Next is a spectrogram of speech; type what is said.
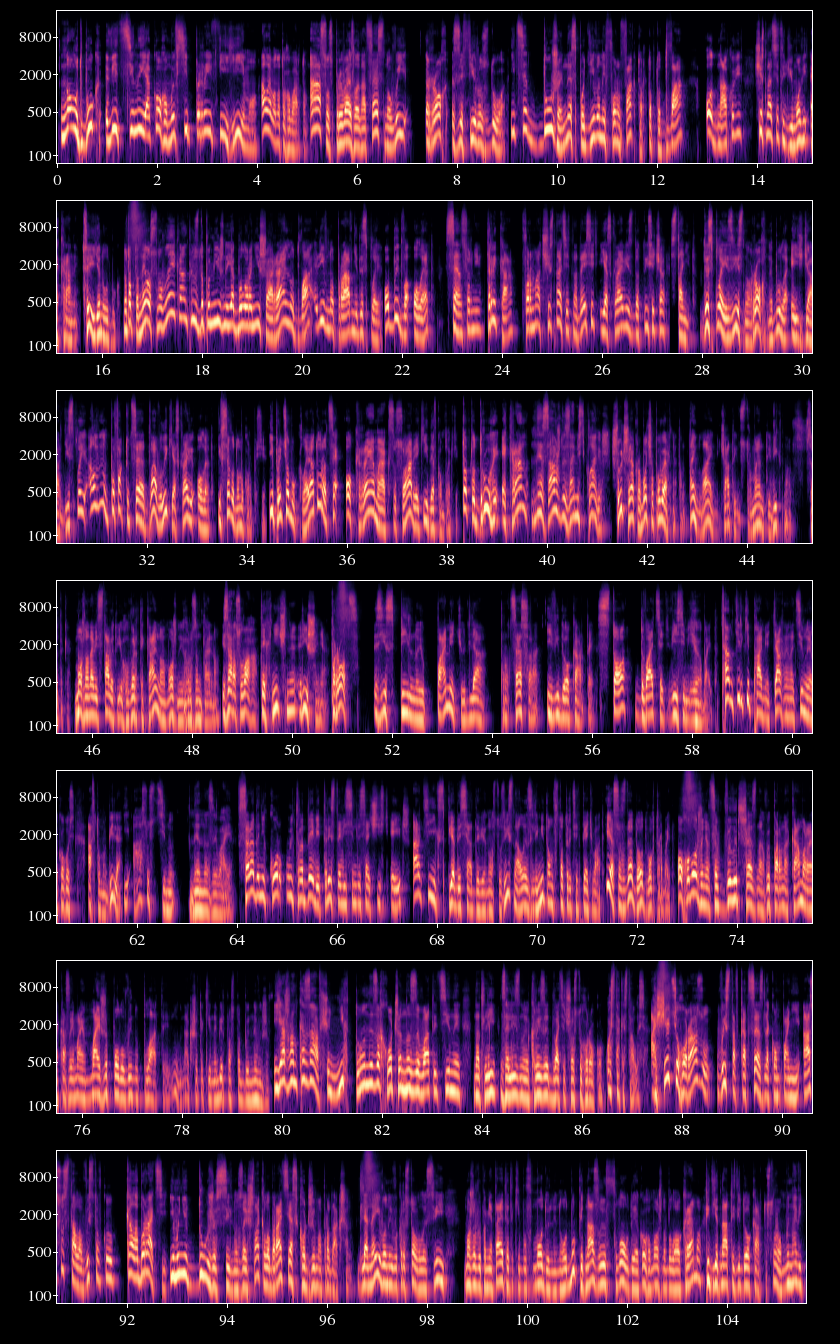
Ноутбук, від ціни якого ми всі прифігіємо, але воно того варто. Asus привезли на CES новий ROG Zephyrus Duo. І це дуже несподіваний форм-фактор, тобто два однакові 16-дюймові екрани. Це і є ноутбук. Ну тобто не основний екран плюс допоміжний, як було раніше, а реально два рівноправні дисплеї. Обидва OLED, сенсорні, 3К, формат 16 на 10 яскравість до 1100 ніт. Дисплей, звісно, ROG не була HDR дисплей, але ну по факту це два великі яскраві OLED і все в одному корпусі. І при цьому клавіатура це окремий аксесуар, який йде в комплекті. Тобто другий екран не завжди замість клавіш, швидше як робоча поверхня, там таймлайн, чати, інструменти, вікна, все таке. Можна навіть ставити його вертикально, а можна і горизонтально. І зараз увага! Технічне рішення. Проц зі спільною пам'яттю для процесора і відеокарти 128 ГБ. Там тільки пам'ять тягне на ціну якогось автомобіля, і Asus ціну не називає. Всередині Core Ultra 9 386H, RTX 5090, звісно, але з лімітом в 135 Вт і SSD до 2 ТБ. Охолодження це величезна випарна камера, яка займає майже половину плати. Ну інакше такий набір просто би не вижив. І я ж вам казав, що ніхто не захоче називати ціни на тлі залізної кризи 26-го року. Ось так і сталося. А ще цього разу виставка CES для компанії Asus стала виставкою колаборацій. І мені дуже сильно зайшла колаборація з Kojima Production. Для неї вони використовували свій. Може, ви пам'ятаєте, такий був модульний ноутбук під назвою Flow, до якого можна було окремо під'єднати відеокарту. Словом, ми навіть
